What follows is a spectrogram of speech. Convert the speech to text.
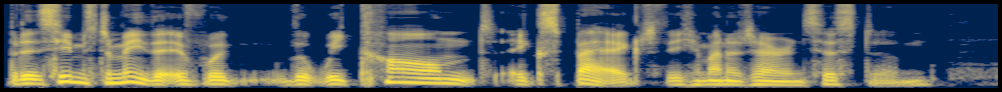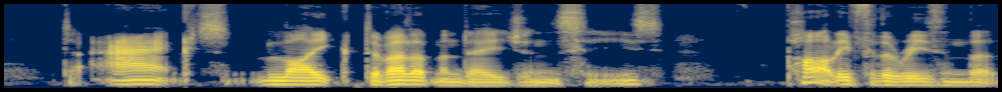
But it seems to me that if we that we can't expect the humanitarian system to act like development agencies partly for the reason that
